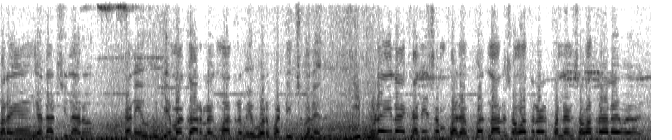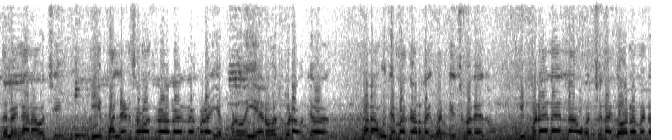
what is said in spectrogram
పరంగా నడిచినారు కానీ ఉద్యమకారులకు మాత్రం ఎవరు పట్టించుకోలేదు. ఇప్పుడైనా కనీసం పద పద్నాలుగు సంవత్సరాలు పన్నెండు సంవత్సరాలు తెలంగాణ వచ్చి ఈ పన్నెండు సంవత్సరాలలో కూడా ఎప్పుడు ఏ రోజు కూడా ఉద్యోగ మన ఉద్యమకారులకు పట్టించుకోలేదు. ఇప్పుడైనా వచ్చిన గవర్నమెంట్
